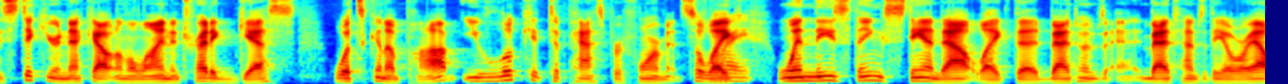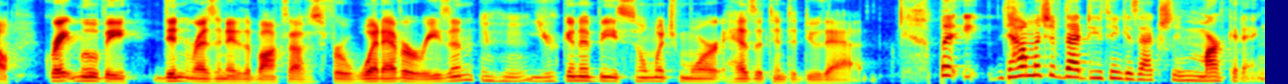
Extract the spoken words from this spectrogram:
stick your neck out on the line and try to guess what's gonna pop. You look at to past performance. So like Right. when these things stand out, like the Bad Times, Bad Times at the El Royale, great movie, didn't resonate at the box office for whatever reason. Mm-hmm. You're gonna be so much more hesitant to do that. But how much of that do you think is actually marketing?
